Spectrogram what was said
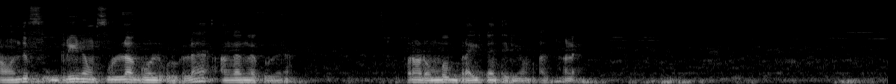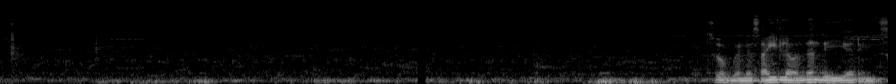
நான் வந்து க்ரீடம் ஃபுல்லாக கோல்டு கொடுக்கல. அங்கங்கே கொடுக்குறேன் அப்புறம் ரொம்ப பிரைட்டாக தெரியும் அதனால. ஸோ இப்போ இந்த சைடில் வந்து அந்த இயரிங்ஸ்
